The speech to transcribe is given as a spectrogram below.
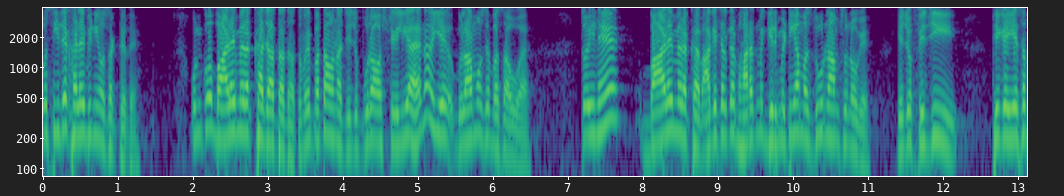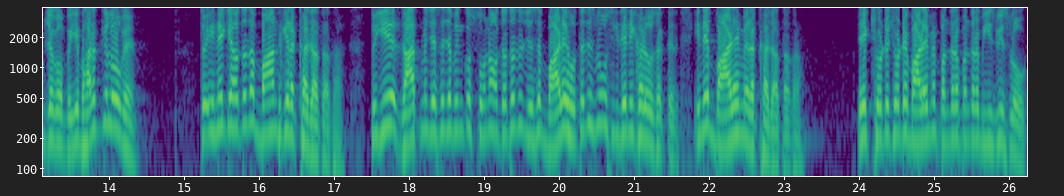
वो सीधे खड़े भी नहीं हो सकते थे। उनको बाड़े में रखा जाता था, तुम्हें पता होना चाहिए, जो पूरा ऑस्ट्रेलिया है ना, ये गुलामों से बसा हुआ है। तो इन्हें बाड़े में रखा, आगे चलकर भारत में गिरमिटिया मजदूर नाम सुनोगे, ये जो फिजी, ठीक है, ये सब जगहों पे, ये भारत के लोग हैं। तो इन्हें क्या होता था, बाँध के रखा जाता था। तो ये रात में जैसे जब इनको सोना होता था तो जैसे बाड़े होते थे, इसमें वो सीधे नहीं खड़े हो सकते थे। इन्हें बाड़े में रखा जाता था। एक छोटे छोटे बाड़े में पंद्रह पंद्रह बीस बीस लोग।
